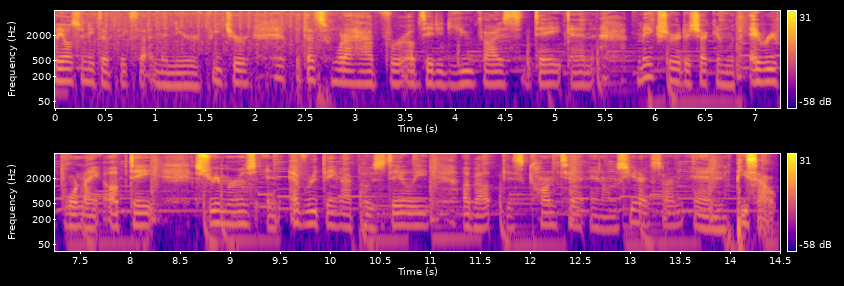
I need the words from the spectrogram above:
they also need to fix that in the near future, but that's what I have for updated you guys today, and make sure to check in with every Fortnite update, streamers, and everything I post daily about this content, and I'll see you next time, and peace out.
